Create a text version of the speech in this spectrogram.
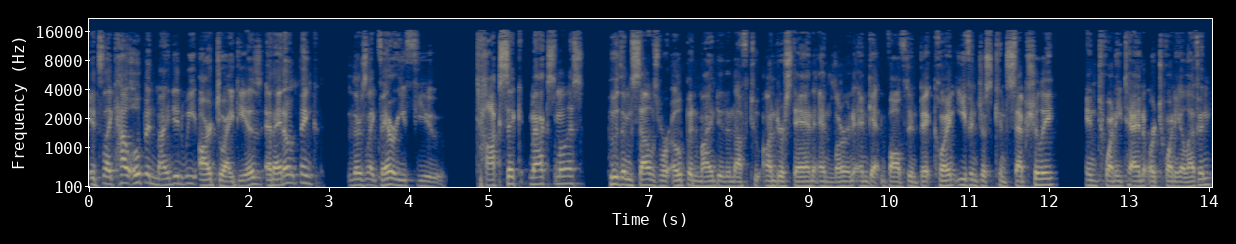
it's like how open minded we are to ideas. And I don't think there's like very few toxic maximalists who themselves were open minded enough to understand and learn and get involved in Bitcoin, even just conceptually in 2010 or 2011.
